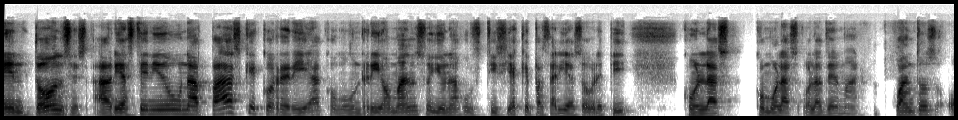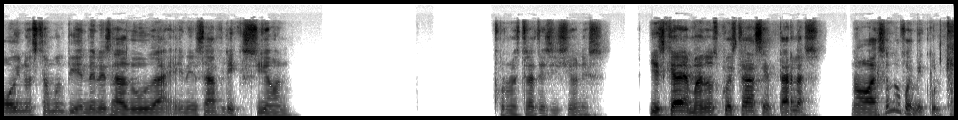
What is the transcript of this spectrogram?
Entonces habrías tenido una paz que correría como un río manso y una justicia que pasaría sobre ti con las, como las olas del mar. ¿Cuántos hoy no estamos viviendo en esa duda, en esa aflicción por nuestras decisiones? Y es que además nos cuesta aceptarlas. No, eso no fue mi culpa.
